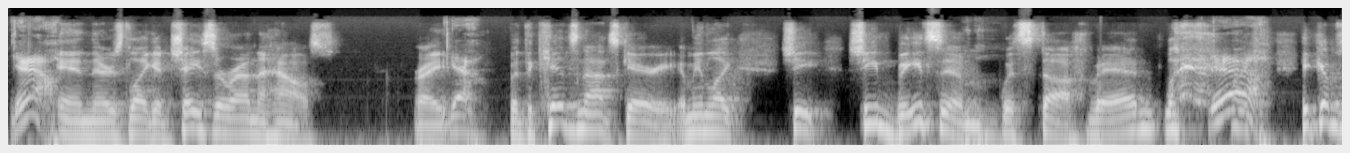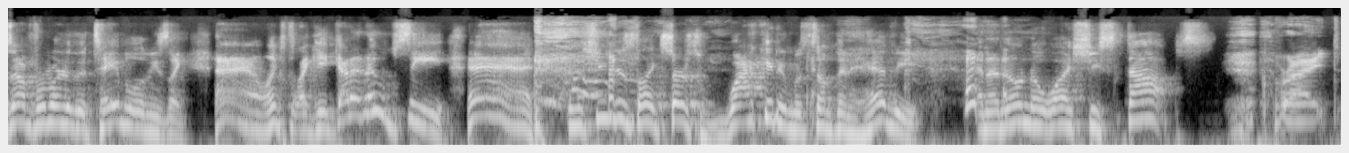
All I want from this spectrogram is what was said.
yeah, and there's like a chase around the house, right? Yeah. But the kid's not scary. I mean, like she she beats him with stuff, man. Like, Yeah. like, he comes out from under the table and he's like, ah, looks like he got an oopsie. Ah. And she just like starts whacking him with something heavy. and I don't know why she stops. right.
